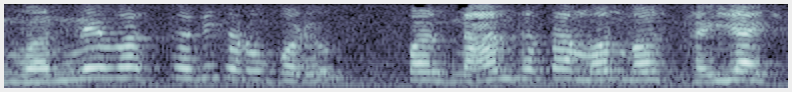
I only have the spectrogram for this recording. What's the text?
મનને વશ નથી કરવું પડ્યું પણ જ્ઞાન થતા મન વશ થઈ જાય છે.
